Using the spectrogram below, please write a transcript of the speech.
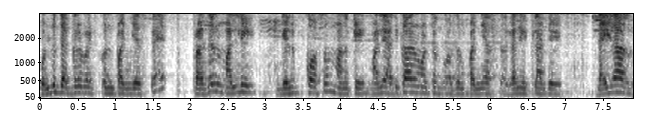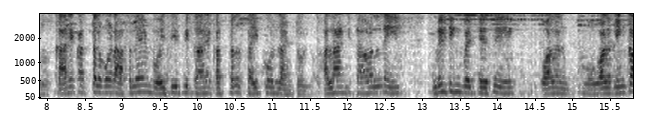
ఒళ్ళు దగ్గర పెట్టుకొని పనిచేస్తే ప్రజలు మళ్ళీ గెలుపు కోసం మనకి మళ్ళీ అధికారం ఇవ్వటం కోసం పనిచేస్తారు కానీ ఇట్లాంటి డైలాగులు కార్యకర్తలు కూడా అసలే వైసీపీ కార్యకర్తలు సైకోళ్ళు లాంటి వాళ్ళు. అలాంటి కావాలని మీటింగ్ పెట్టేసి వాళ్ళని వాళ్ళకి ఇంకా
